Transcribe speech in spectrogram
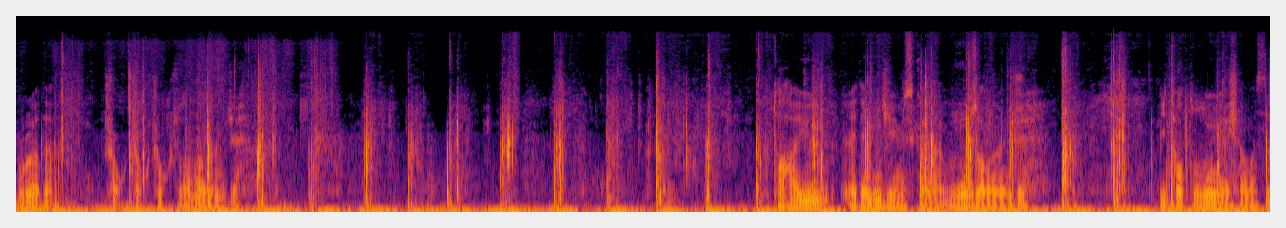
Burada çok çok çok zaman önce tahayyül edemeyeceğimiz kadar uzun zaman önce bir topluluğun yaşaması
